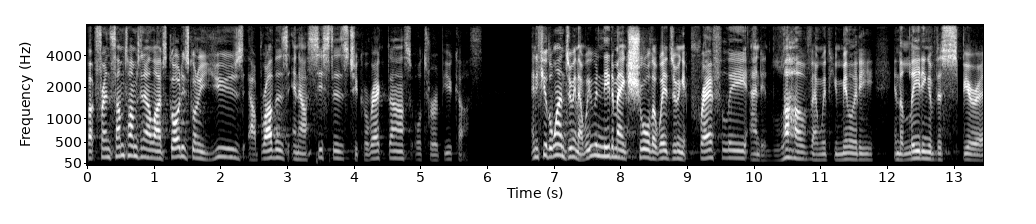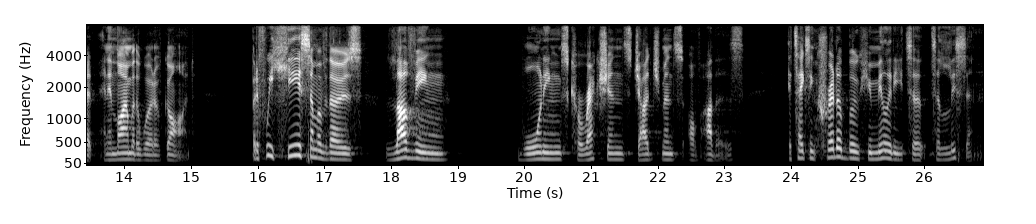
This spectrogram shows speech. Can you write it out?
But, friends, sometimes in our lives, God is going to use our brothers and our sisters to correct us or to rebuke us. And if you're the one doing that, we would need to make sure that we're doing it prayerfully and in love and with humility, in the leading of the Spirit and in line with the Word of God. But if we hear some of those loving warnings, corrections, judgments of others, it takes incredible humility to, to listen.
